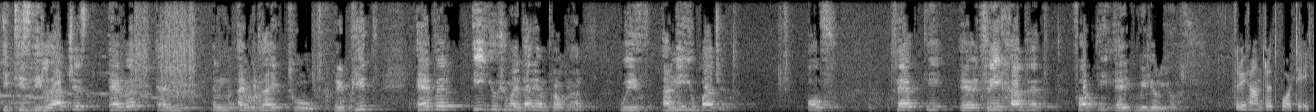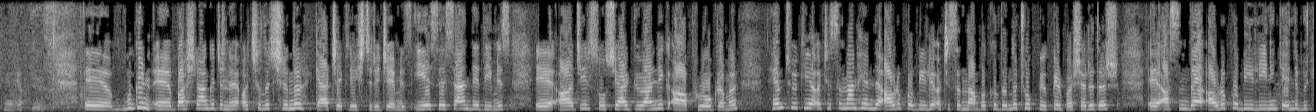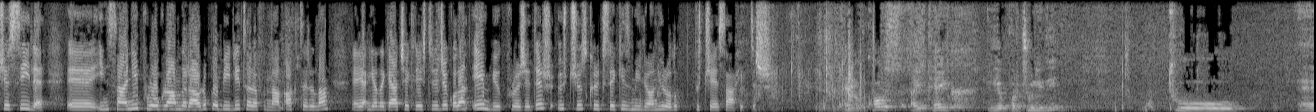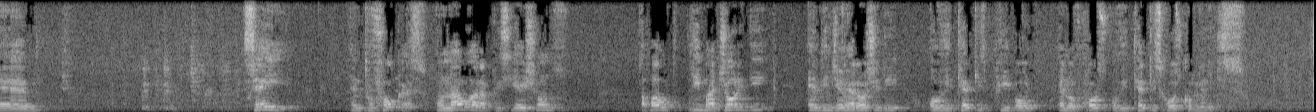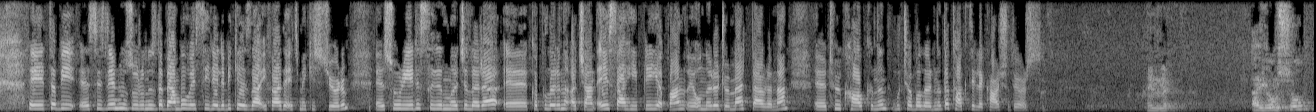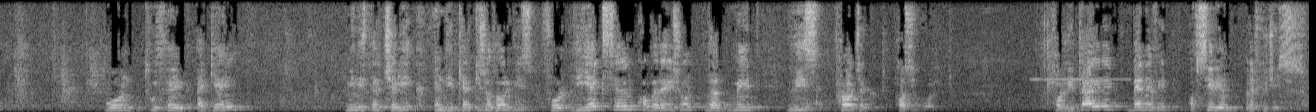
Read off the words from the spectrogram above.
It is the largest ever, and, and I would like to repeat, ever EU humanitarian program with an EU budget of 30, uh, 348 million euros. 348 milyon. Yes. E, Bugün e, başlangıcını, açılışını gerçekleştireceğimiz İSSN dediğimiz e, acil sosyal güvenlik ağ programı hem Türkiye açısından hem de Avrupa Birliği açısından bakıldığında çok büyük bir başarıdır. E, Aslında Avrupa Birliği'nin kendi bütçesiyle e, insani programları Avrupa Birliği tarafından aktarılan e, ya da gerçekleştirecek olan en büyük projedir. 348 milyon euroluk bütçeye sahiptir. And of course, I take the opportunity to um, say and to focus on our appreciations about the majority and the generosity of the Turkish people and of course of the Turkish host communities. E, tabii e, sizlerin huzurunuzda ben bu vesileyle bir kez daha ifade etmek istiyorum. E, Suriyeli sığınmacılara e, kapılarını açan, ev sahipliği yapan ve onlara cömert davranan e, Türk halkının bu çabalarını da takdirle karşılıyoruz. And I also want to thank again Minister Çelik and the Turkish authorities for the excellent cooperation that made this project possible for the direct benefit of Syrian refugees.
